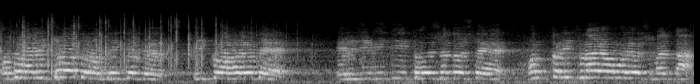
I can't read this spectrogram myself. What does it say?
お隣京都の選挙区立候補予定 LGBT 当事者として本当に辛い思いをしました。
